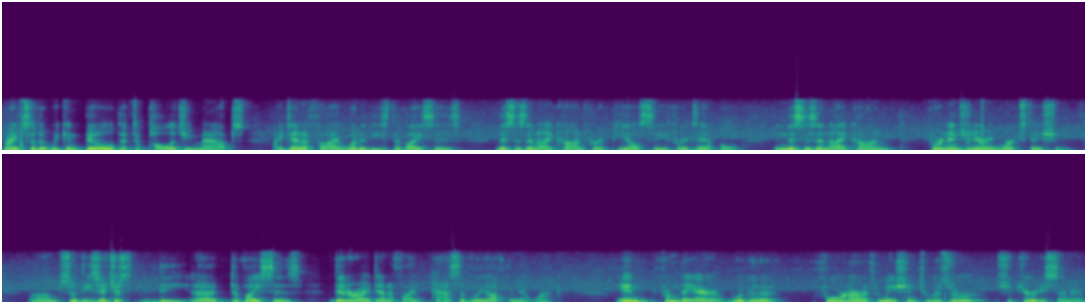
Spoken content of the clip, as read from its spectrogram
right? So that we can build the topology maps, identify what are these devices. This is an icon for a PLC, for example, and this is an icon for an engineering workstation. Um, so these are just the uh, devices that are identified passively off the network. And from there, we're going to forward our information to Azure Security Center,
